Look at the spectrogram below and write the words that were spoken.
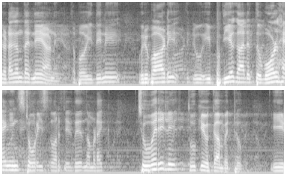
ഘടകം തന്നെയാണ്. അപ്പോൾ ഇതിന് ഒരുപാട് ഈ പുതിയ കാലത്ത് വോൾ ഹാങ്ങിങ് സ്റ്റോറീസ് എന്ന് പറഞ്ഞത് നമ്മുടെ ചുവരിൽ തൂക്കി വെക്കാൻ പറ്റും. ഈ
